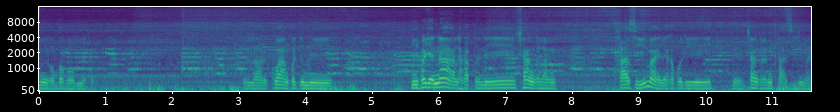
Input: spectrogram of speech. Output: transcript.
มือของพระพรหมนะครับเป็นลานกว้างก็จะมีมีพญานาคนะครับ ตัวนี้ช่างกำลังทาสีใหม่นะครับพอดีเนี่ยช่างกำลังทาสีใหม่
